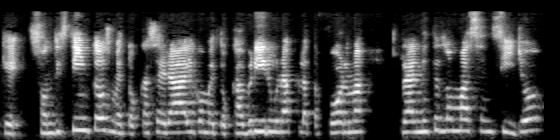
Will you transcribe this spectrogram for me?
que son distintos, me toca hacer algo, me toca abrir una plataforma, realmente es lo más sencillo,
